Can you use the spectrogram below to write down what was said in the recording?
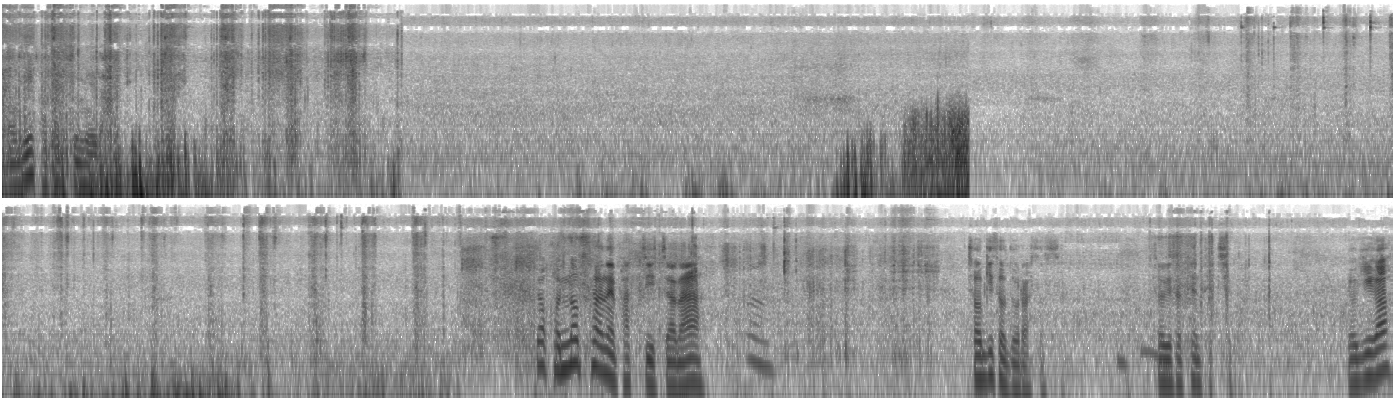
마음이 가깝습니다. 저 건너편에 밭이 있잖아. 응. 저기서 놀았었어. 저기서 텐트 치고. 여기가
